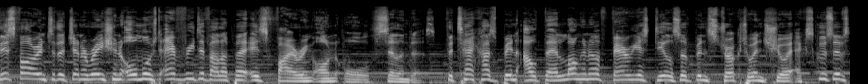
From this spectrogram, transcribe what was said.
This far into the generation, almost every developer is firing on all cylinders. The tech has been out there long enough, various deals have been struck to ensure exclusives,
